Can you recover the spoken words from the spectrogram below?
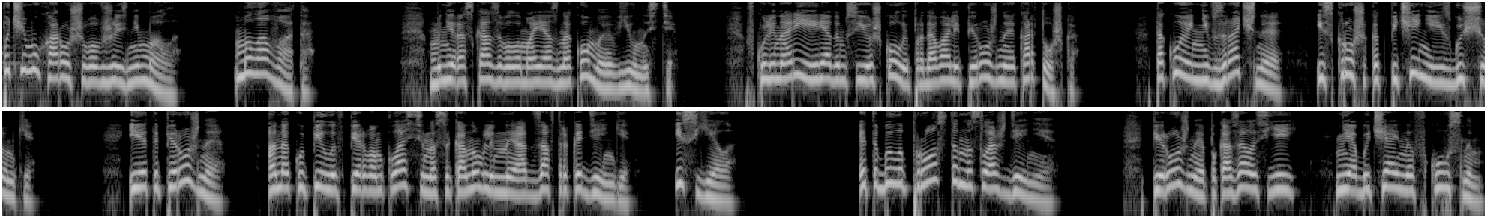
Почему хорошего в жизни мало? Маловато. Мне рассказывала моя знакомая в юности. В кулинарии рядом с ее школой продавали пирожное картошка. Такое невзрачное, из крошек от печенья и сгущенки. И это пирожное она купила в первом классе на сэкономленные от завтрака деньги и съела. Это было просто наслаждение. Пирожное показалось ей необычайно вкусным,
